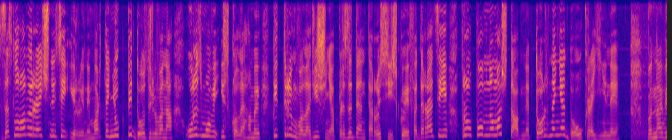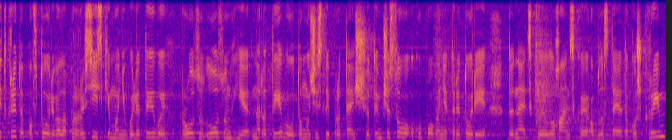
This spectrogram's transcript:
За словами речниці Ірини Мартинюк, підозрювана у розмові із колегами підтримувала рішення президента Російської Федерації про повномасштабне вторгнення до України. Вона відкрито повторювала проросійські маніпулятиви, лозунги, наративи, у тому числі про те, що тимчасово окуповані території Донецької, Луганської областей, а також Крим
